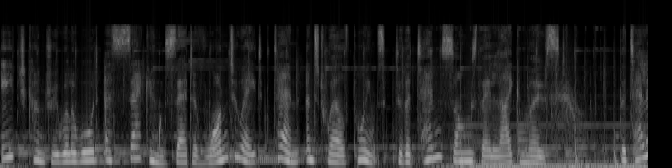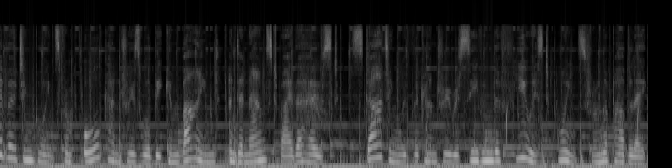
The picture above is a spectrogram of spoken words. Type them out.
each country will award a second set of 1 to 8, 10 and 12 points to the 10 songs they like most. The televoting points from all countries will be combined and announced by the host, starting with the country receiving the fewest points from the public.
